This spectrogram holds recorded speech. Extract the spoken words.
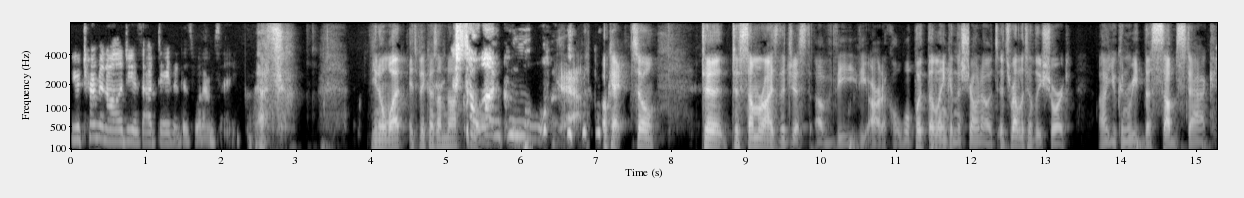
Your terminology is outdated, is what I'm saying. That's. You know what? It's because I'm not so cool. uncool. Yeah. Okay. So to to summarize the gist of the the article, we'll put the link in the show notes. It's relatively short. Uh, you can read the Substack.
